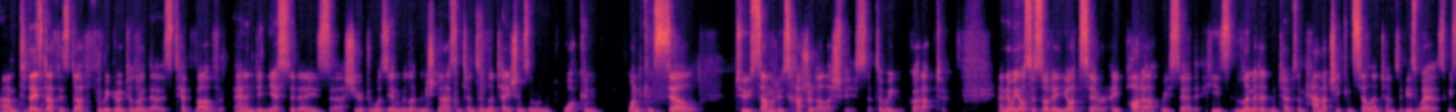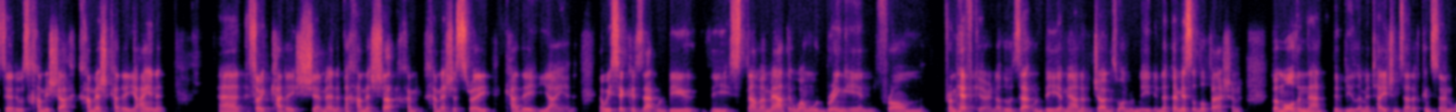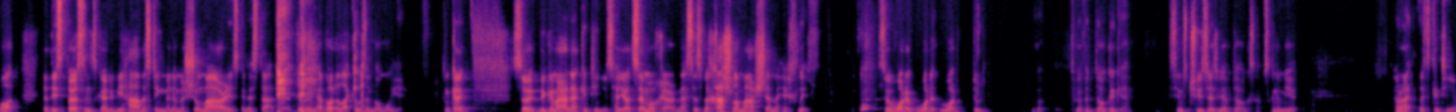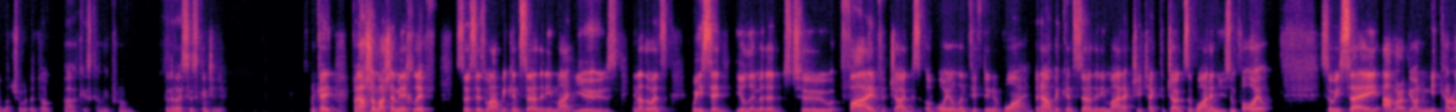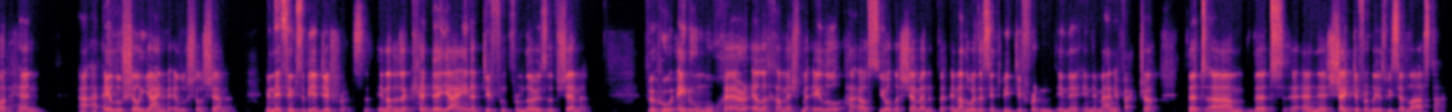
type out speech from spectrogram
Um, today's daf is daf we're going to learn that is Tet Vav, and in yesterday's uh, shir towards the end we learned the Mishnah in terms of limitations on what can one can sell to someone who's chashod al That's what we got up to. And then we also saw the Yotzer, a potter, we said he's limited in terms of how much he can sell in terms of his wares. We said it was Chamesh Kadeyayin, uh, sorry, Kadei Shemen, the Chamesh Esrei Kadei Yayin. And we said because that would be the stum amount that one would bring in from from Hefker. In other words, that would be amount of jugs one would need in a permissible fashion. But more than that, there'd be limitations out of concern what? That this person's going to be harvesting minamashumar, is going to start doing avoda like it was a normal year. Okay? So the Gemara now continues. Hayotze mocher, and that says, V'chash shema hechlif. So what, what, what, do, do we have a dog again? Seems Tuesdays we have dogs. I'm just going to mute. All right, let's continue. I'm not sure where the dog bark is coming from. But let's just continue. Okay. So it says, why aren't we concerned that he might use? In other words, we said you're limited to five jugs of oil and 15 of wine, but aren't we concerned that he might actually take the jugs of wine and use them for oil? So we say, hen uh, elu shel. I mean, there seems to be a difference. In other words, the kedayayin are different from those of shemen. In other words, they seem to be different in, in the in the manufacture that um, that and they're shaped differently, as we said last time.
